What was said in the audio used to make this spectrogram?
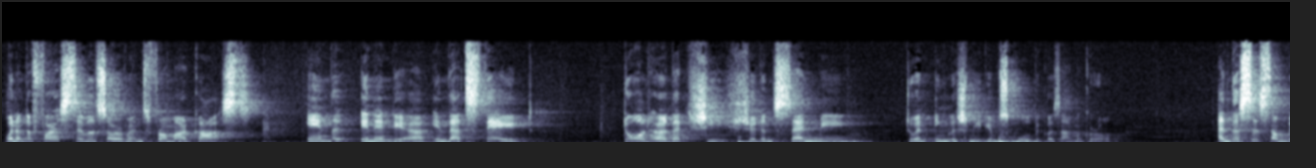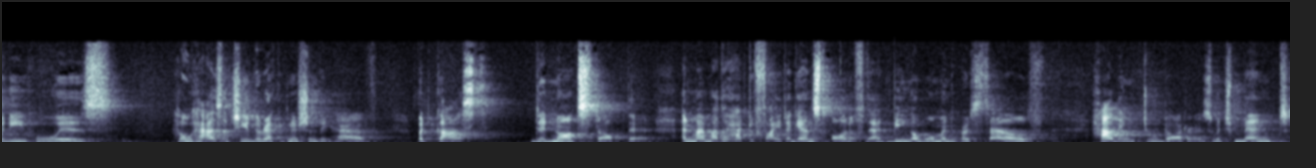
one of the first civil servants from our caste in, the, in India, in that state, told her that she shouldn't send me to an English medium school because I'm a girl. And this is somebody who is, who has achieved the recognition they have, but caste did not stop there. And my mother had to fight against all of that, being a woman herself, having two daughters, which meant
